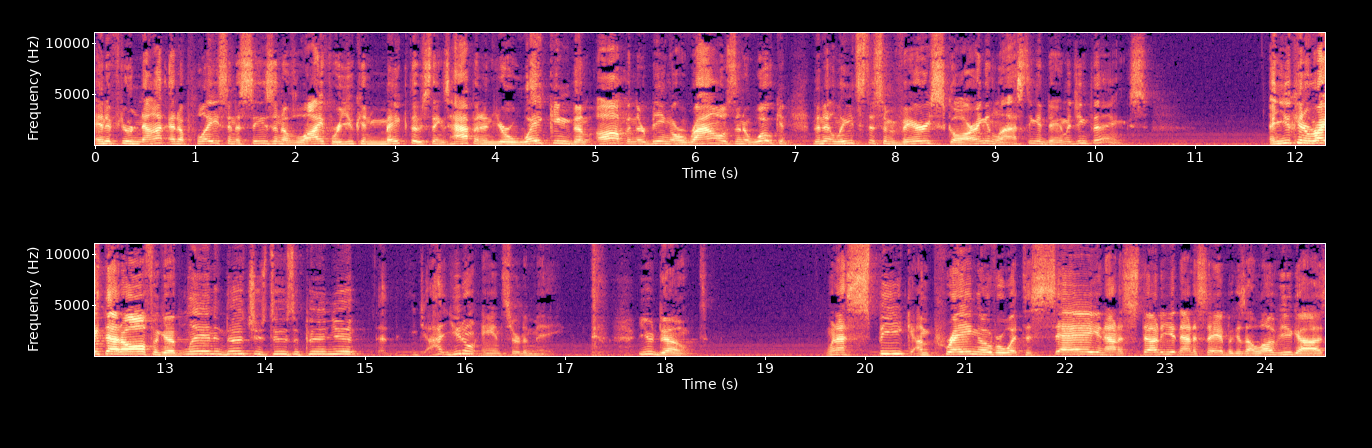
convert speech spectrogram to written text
And if you're not at a place in a season of life where you can make those things happen and you're waking them up and they're being aroused and awoken, then it leads to some very scarring and lasting and damaging things. And you can write that off and go, Landon, that's just his opinion. You don't answer to me. you don't. When I speak, I'm praying over what to say and how to study it and how to say it because I love you guys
